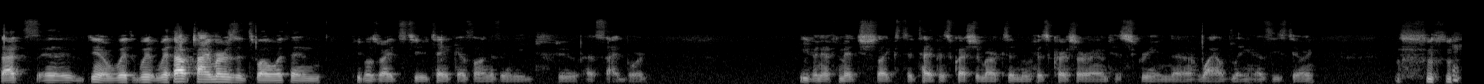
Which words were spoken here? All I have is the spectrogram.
that's uh, you know with, with without timers, it's well within people's rights to take as long as they need to a sideboard. Even if Mitch likes to type his question marks and move his cursor around his screen uh, wildly as he's doing.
